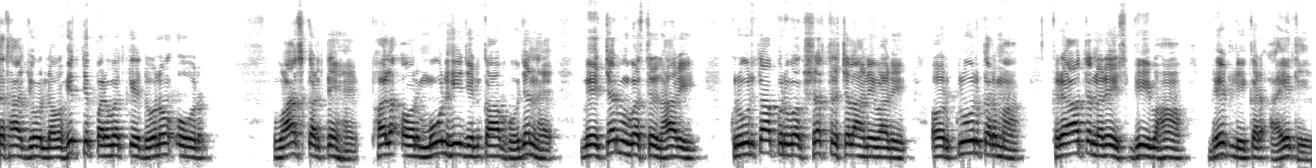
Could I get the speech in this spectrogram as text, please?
तथा जो लौहित्य पर्वत के दोनों ओर वास करते हैं, फल और मूल ही जिनका भोजन है, वे चर्म वस्त्रधारी, क्रूरतापूर्वक शस्त्र चलाने वाले और क्रूर कर्मा क्रियात नरेश भी वहाँ भेंट लेकर आए थे।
